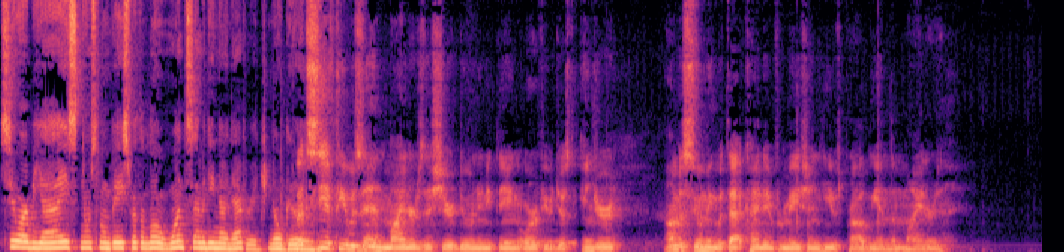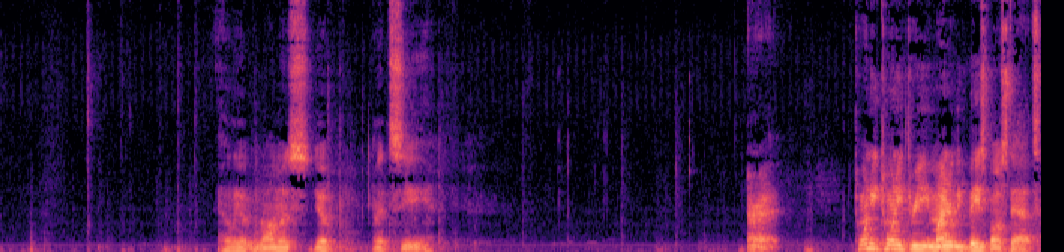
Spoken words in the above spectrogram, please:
2 RBIs, no stolen base with a low 179 average. No good. Let's see if he was in minors this year doing anything or if he was just injured. I'm assuming with that kind of information, he was probably in the minors. Heliot Ramos, yep. Let's see. All right. 2023 minor league baseball stats.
